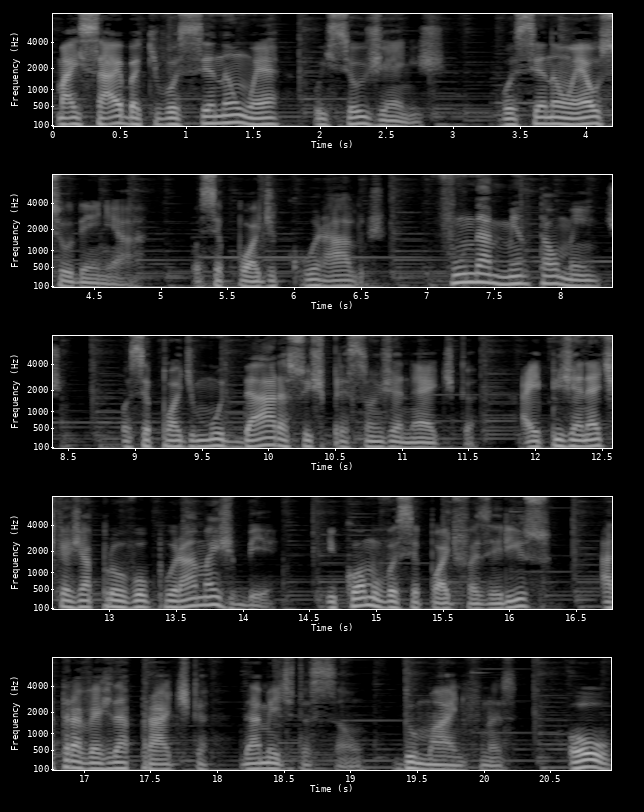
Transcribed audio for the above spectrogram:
Mas saiba que você não é os seus genes. Você não é o seu DNA. Você pode curá-los. Fundamentalmente, você pode mudar a sua expressão genética. A epigenética já provou por A mais B. E como você pode fazer isso? Através da prática da meditação, do mindfulness, ou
